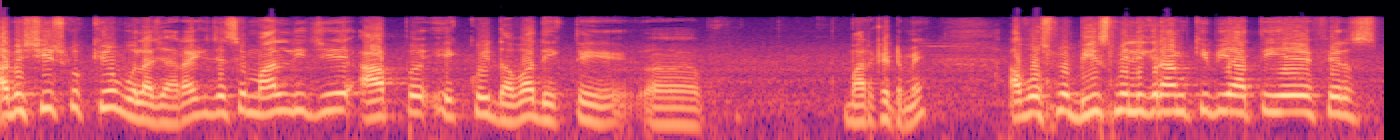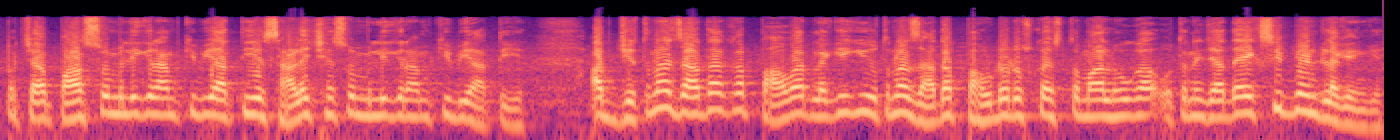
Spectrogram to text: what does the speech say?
अब इस चीज़ को क्यों बोला जा रहा है कि जैसे मान लीजिए आप एक कोई दवा देखते हैं मार्केट में अब उसमें 20 मिलीग्राम की भी आती है, फिर पचास पाँच सौ मिलीग्राम की भी आती है, साढ़े छः सौ मिलीग्राम की भी आती है। अब जितना ज़्यादा का पावर लगेगी, उतना ज़्यादा पाउडर उसका इस्तेमाल होगा, उतने ज़्यादा एक्सीपेंट लगेंगे।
